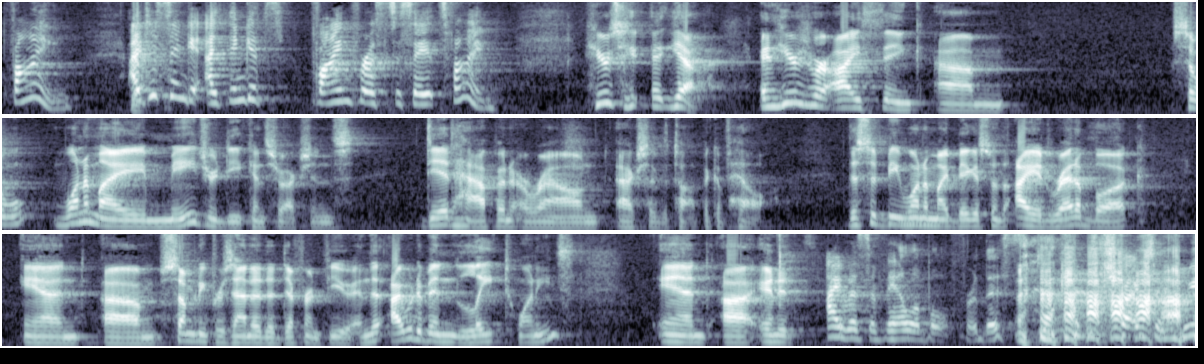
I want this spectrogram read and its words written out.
fine. I just think I think it's fine for us to say it's fine. Here's uh, yeah, and here's where I think. Um, so one of my major deconstructions did happen around actually the topic of hell. This would be one of my biggest ones. I had read a book, and um, somebody presented a different view, and th- I would have been late twenties, and uh, and it I was available for this deconstruction. we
